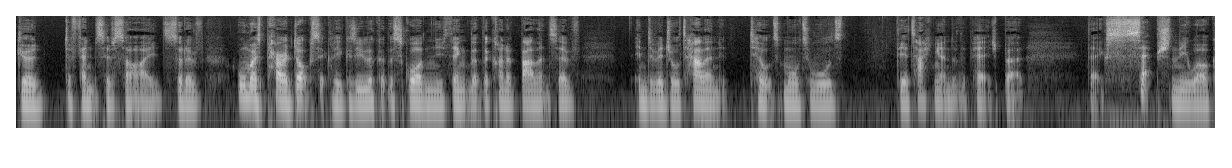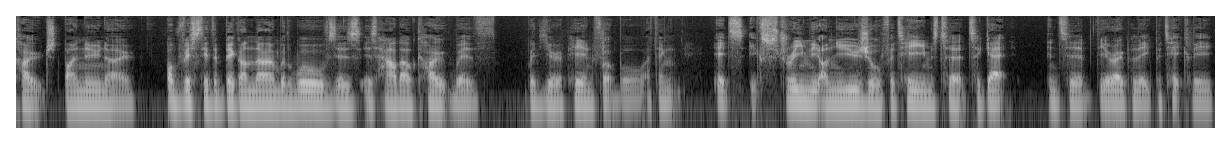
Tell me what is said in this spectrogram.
good defensive side, sort of almost paradoxically, because you look at the squad and you think that the kind of balance of individual talent tilts more towards the attacking end of the pitch, but they're exceptionally well coached by Nuno. Obviously, the big unknown with Wolves is is how they'll cope with with European football. I think it's extremely unusual for teams to to get into the Europa League, particularly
